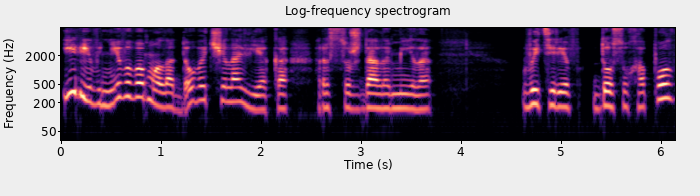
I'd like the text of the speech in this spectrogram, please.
и ревнивого молодого человека, рассуждала Мила. Вытерев досуха пол,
